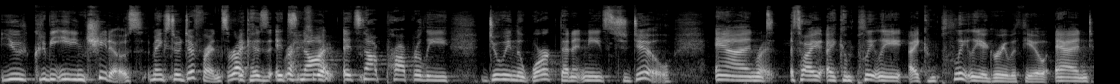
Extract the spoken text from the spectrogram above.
you could be eating Cheetos. It makes no difference right. because it's right. not right. it's not properly doing the work that it needs to do. And so I, I, completely I completely agree with you. And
